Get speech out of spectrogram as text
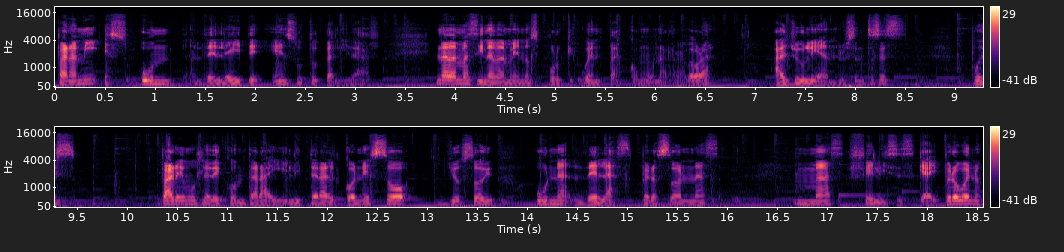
para mí es un deleite en su totalidad. Nada más y nada menos porque cuenta como narradora a Julie Andrews. Entonces, pues parémosle de contar ahí. Literal, con eso yo soy una de las personas más felices que hay. Pero bueno,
